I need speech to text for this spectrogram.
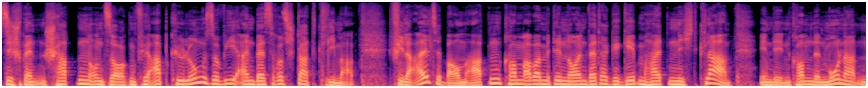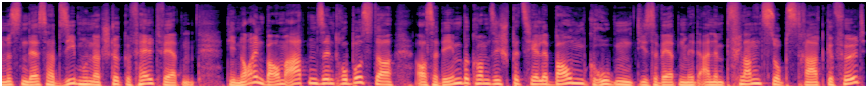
Sie spenden Schatten und sorgen für Abkühlung sowie ein besseres Stadtklima. Viele alte Baumarten kommen aber mit den neuen Wettergegebenheiten nicht klar. In den kommenden Monaten müssen deshalb 700 Stück gefällt werden. Die neuen Baumarten sind robuster. Außerdem bekommen sie spezielle Baumgruben. Diese werden mit einem Pflanzsubstrat gefüllt,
